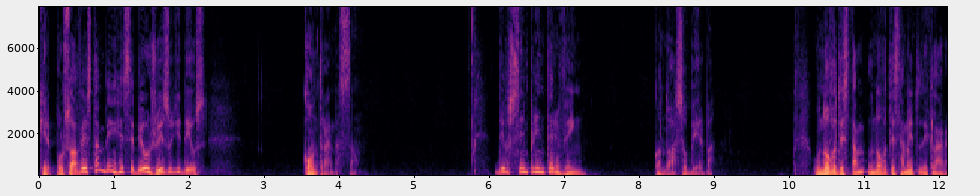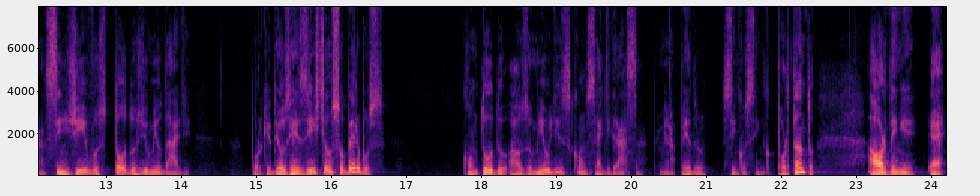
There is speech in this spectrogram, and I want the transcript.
Que por sua vez também recebeu o juízo de Deus contra a nação. Deus sempre intervém quando há soberba. O Novo, o Novo Testamento declara: Cingi-vos todos de humildade, porque Deus resiste aos soberbos. Contudo, aos humildes concede graça. 1 Pedro 5,5. Portanto, a ordem é, é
